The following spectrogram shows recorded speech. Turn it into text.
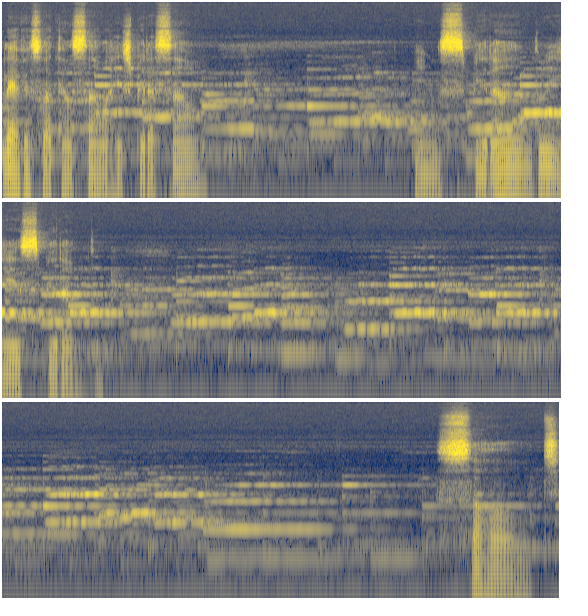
Leve a sua atenção à respiração, inspirando e expirando. Solte.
